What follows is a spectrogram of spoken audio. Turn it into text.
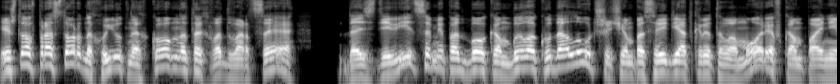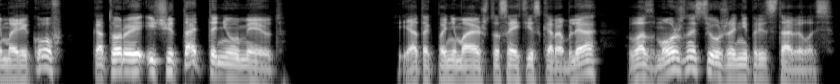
и что в просторных уютных комнатах во дворце да с девицами под боком было куда лучше, чем посреди открытого моря в компании моряков, которые и читать-то не умеют. Я так понимаю, что сойти с корабля возможности уже не представилось.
